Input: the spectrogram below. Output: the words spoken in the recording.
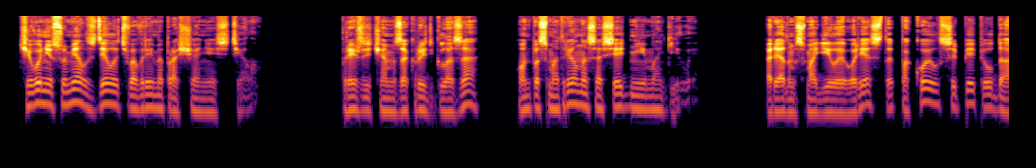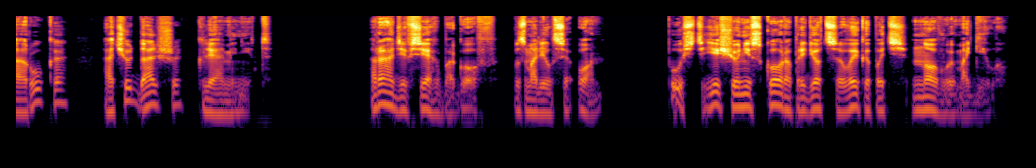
чего не сумел сделать во время прощания с телом. Прежде чем закрыть глаза, он посмотрел на соседние могилы. Рядом с могилой Ореста покоился пепел Даарука, а чуть дальше — Клеоменит. «Ради всех богов», — взмолился он, — «пусть еще не скоро придется выкопать новую могилу».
